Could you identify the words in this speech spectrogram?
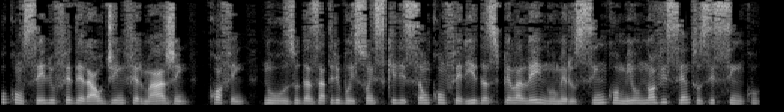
O Conselho Federal de Enfermagem, COFEN, no uso das atribuições que lhe são conferidas pela Lei nº 5.905,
